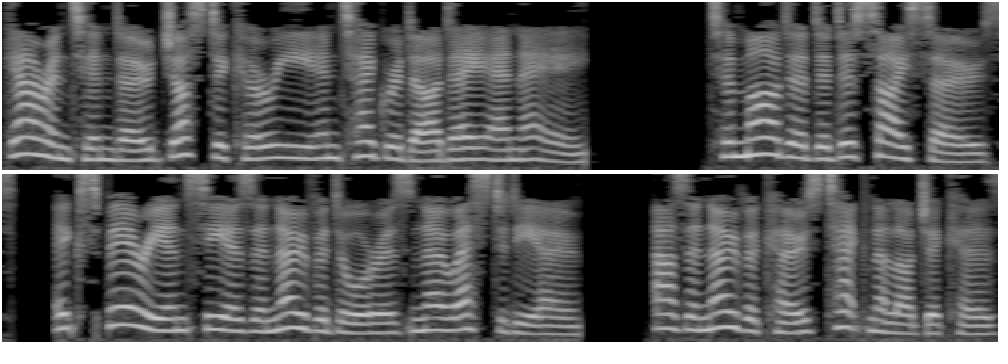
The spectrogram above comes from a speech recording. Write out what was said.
garantindo justiça e integridade na tomada de decisões. Experiencias inovadoras no estudio. As inovacos tecnológicas.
